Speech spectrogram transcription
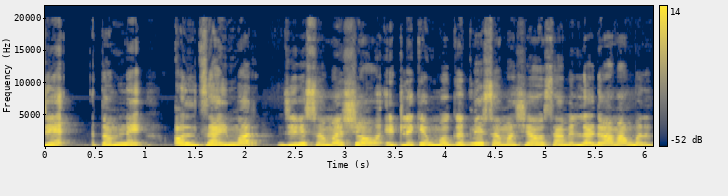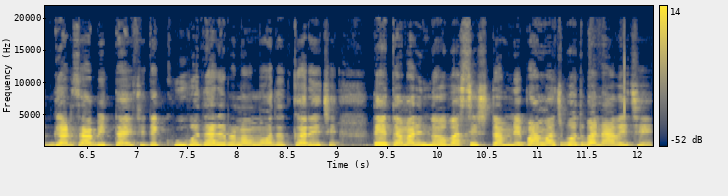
જે તમને અલ્ઝાઇમર જેવી સમસ્યાઓ એટલે કે મગજની સમસ્યાઓ સામે લડવામાં મદદગાર સાબિત થાય છે તે ખૂબ વધારે પ્રમાણમાં મદદ કરે છે. તે તમારી નર્વસ સિસ્ટમને પણ મજબૂત બનાવે છે.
